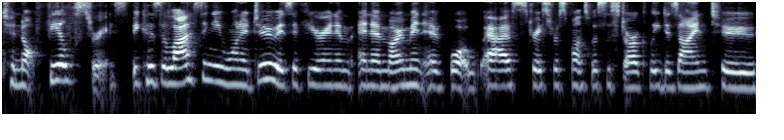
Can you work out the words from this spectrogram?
to not feel stress because the last thing you want to do is if you're in a, in a moment of what our stress response was historically designed to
